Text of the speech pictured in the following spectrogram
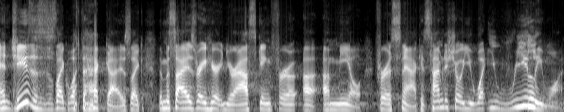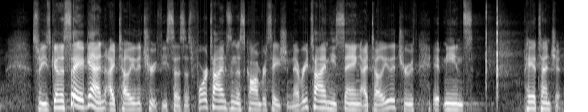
and Jesus is like, what the heck, guys? Like, the Messiah is right here, and you're asking for a, a meal, for a snack. It's time to show you what you really want. So he's going to say again, I tell you the truth. He says this four times in this conversation. Every time he's saying, I tell you the truth, it means pay attention.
